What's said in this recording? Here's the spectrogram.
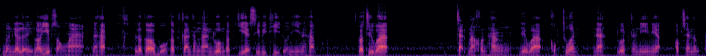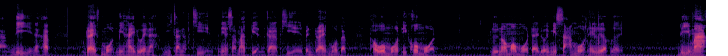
เหมือนกันเลย 122 ม้านะครับ แล้วก็บวกกับการทำงานร่วมกับเกียร์ CVT ตัวนี้นะครับ ก็ถือว่าจัดมาค่อนข้างเรียกว่าครบถ้วนนะ รถคันนี้เนี่ยออปชันต่างๆ ดีนะครับ Drive Mode มีให้ด้วยนะ มีการขับขี่เนี่ยสามารถเปลี่ยนการขับขี่เป็น Drive Mode แบบ Power Mode Eco Mode หรือ Normal Mode ได้ด้วย มี 3 โหมดให้เลือกเลย ดีมาก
